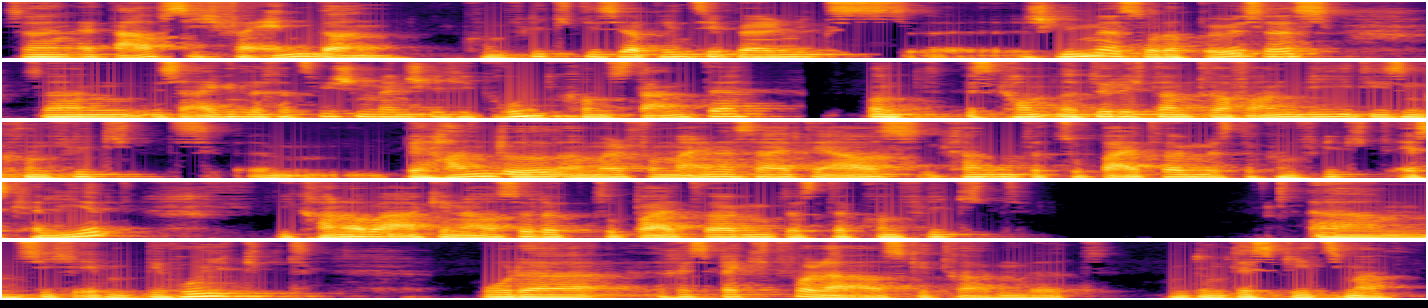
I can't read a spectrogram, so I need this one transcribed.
sondern er darf sich verändern. Konflikt ist ja prinzipiell nichts äh, Schlimmes oder Böses, sondern ist eigentlich eine zwischenmenschliche Grundkonstante. Und es kommt natürlich dann darauf an, wie ich diesen Konflikt ähm, behandle. Einmal von meiner Seite aus, ich kann dazu beitragen, dass der Konflikt eskaliert. Ich kann aber auch genauso dazu beitragen, dass der Konflikt ähm, sich eben beruhigt oder respektvoller ausgetragen wird. Und um das geht's mal.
